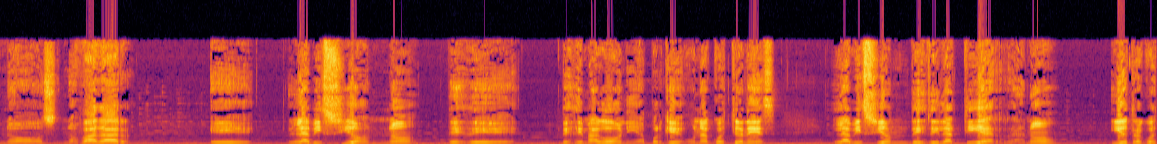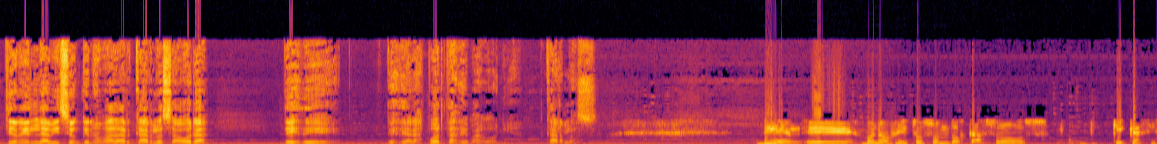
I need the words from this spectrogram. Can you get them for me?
nos, nos va a dar eh, la visión, ¿no? Desde, desde Magonia, porque una cuestión es la visión desde la Tierra, ¿no? Y otra cuestión es la visión que nos va a dar Carlos ahora desde, desde a las puertas de Magonia. Carlos. Bien, eh, bueno, estos son dos casos que casi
